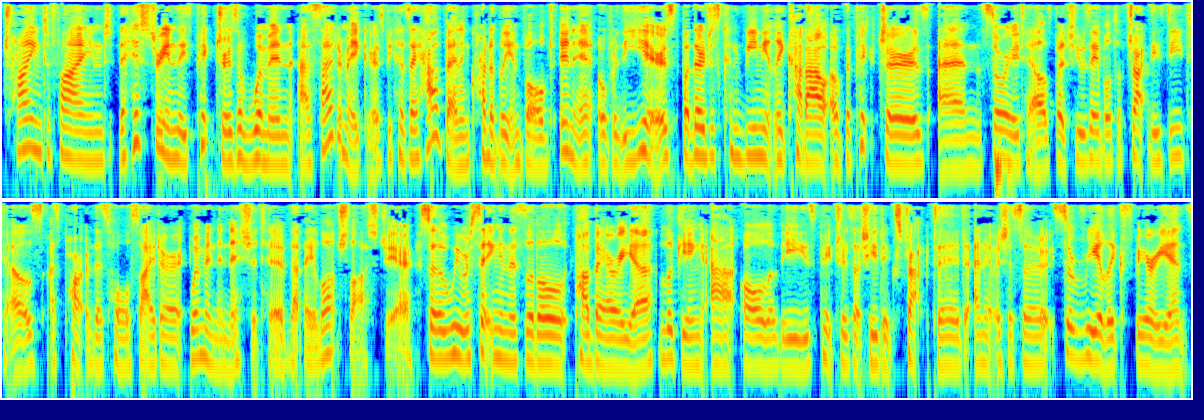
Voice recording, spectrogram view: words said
trying to find the history in these pictures of women as cider makers because they have been incredibly involved in it over the years, but they're just conveniently cut out of the pictures and the story details, but she was able to track these details as part of this whole cider women initiative that they launched last year. So we were sitting in this little pub area looking at all of these pictures that she'd extracted, and it was just a surreal experience.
